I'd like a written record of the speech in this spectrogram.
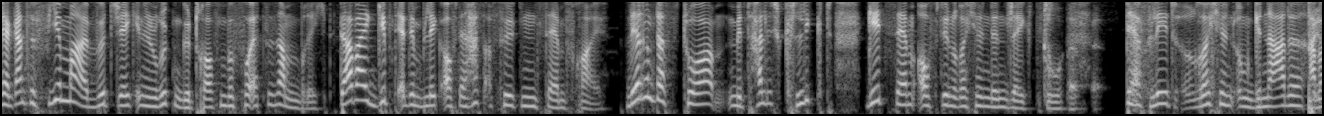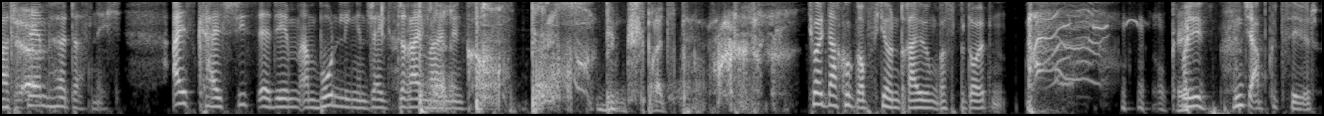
Ja, ganze viermal wird Jake in den Rücken getroffen, bevor er zusammenbricht. Dabei gibt er den Blick auf den hasserfüllten Sam frei. Während das Tor metallisch klickt, geht Sam auf den röchelnden Jake zu. Der fleht röchelnd um Gnade, aber Sam hört das nicht. Eiskalt schießt er dem am Boden liegenden Jake dreimal in den Kopf. Blutspritz. Ich wollte nachgucken, ob 4 und 3 irgendwas bedeuten. Okay. Weil die sind ja abgezählt.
